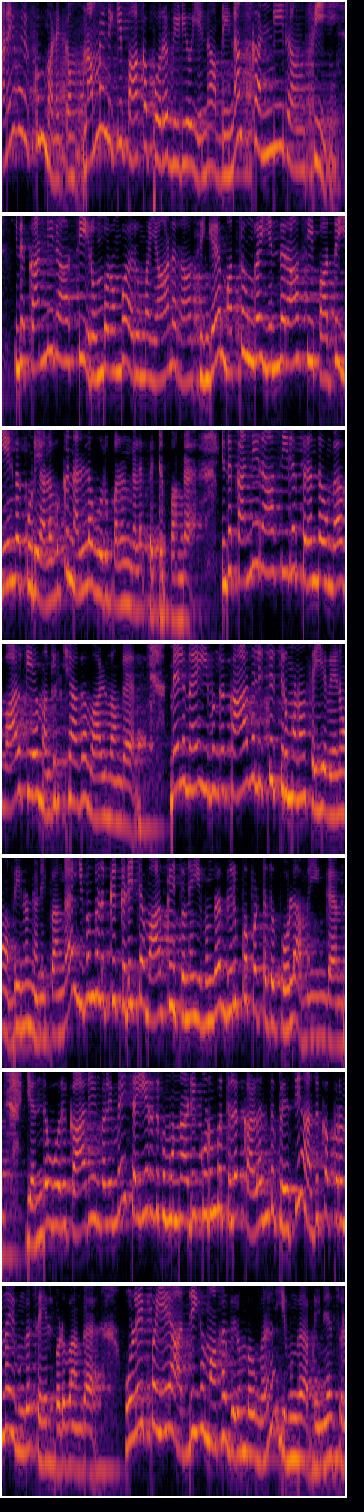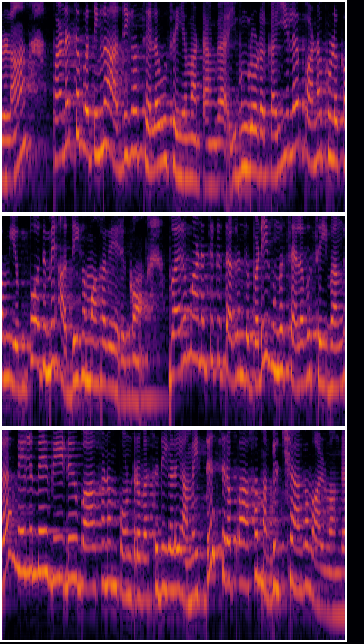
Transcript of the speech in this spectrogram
அனைவருக்கும் வணக்கம். நம்ம இன்னைக்கு பார்க்க போகிற வீடியோ என்ன அப்படின்னா கன்னி ராசி. இந்த கன்னி ராசி ரொம்ப ரொம்ப அருமையான ராசிங்க. மற்றவங்க இந்த ராசியை பார்த்து இயங்கக்கூடிய அளவுக்கு நல்ல ஒரு பலன்களை பெற்றிருப்பாங்க. இந்த கன்னி ராசியில் பிறந்தவங்க வாழ்க்கையை மகிழ்ச்சியாக வாழ்வாங்க. மேலுமே இவங்க காதலித்து திருமணம் செய்ய வேணும் அப்படின்னு நினைப்பாங்க. இவங்களுக்கு கிடைத்த வாழ்க்கை துணை இவங்க விருப்பப்பட்டது போல் அமையுங்க. எந்த ஒரு காரியங்களையுமே செய்யறதுக்கு முன்னாடி குடும்பத்தில் கலந்து பேசி அதுக்கப்புறம் தான் இவங்க செயல்படுவாங்க. உழைப்பையே அதிகமாக விரும்புவங்க இவங்க அப்படின்னே சொல்லலாம். பணத்தை பார்த்திங்களா அதிகம் செலவு செய்ய மாட்டாங்க. இவங்களோட கையில் பணப்புழக்கம் எப்போதுமே அதிகமாகவே இருக்கும். வருமானத்துக்கு தகுந்தபடி இவங்க செலவு செய்வாங்க. மேலுமே வீடு வாகனம் போன்ற வசதிகளை அமைத்து சிறப்பாக மகிழ்ச்சியாக வாழ்வாங்க.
